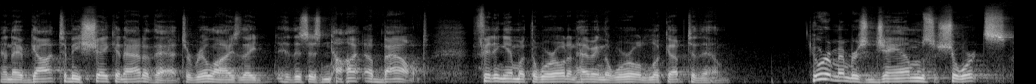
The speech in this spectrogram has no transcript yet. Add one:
and they've got to be shaken out of that to realize they, this is not about fitting in with the world and having the world look up to them. Who remembers Jams shorts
